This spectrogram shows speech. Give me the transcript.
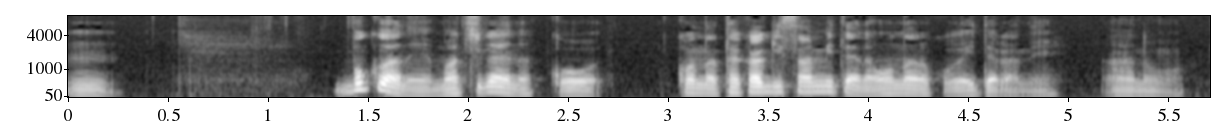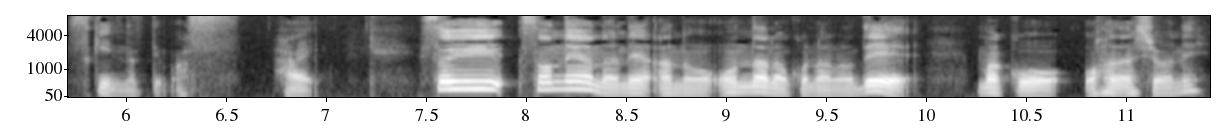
うん。僕はね、間違いなくこう、こんな高木さんみたいな女の子がいたらね、あの、好きになってます。はい。そういう、そんなようなね、あの、女の子なので、まあこう、お話をね、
